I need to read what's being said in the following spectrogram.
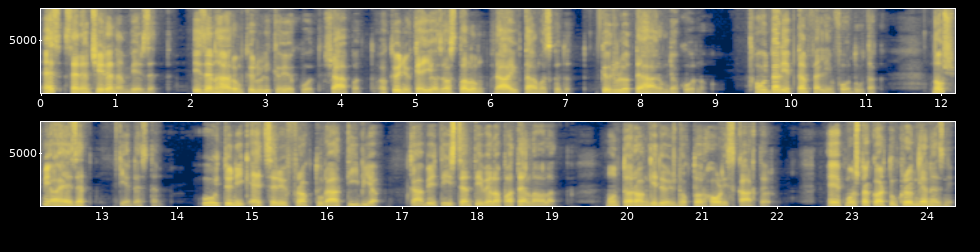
Ez szerencsére nem vérzett. Tizenhárom körüli kölyök volt, sápadt, a könyökei az asztalon, rájuk támaszkodott. Körülötte három gyakornok. Ahogy beléptem, felén fordultak. Nos, mi a helyzet? kérdeztem. Úgy tűnik egyszerű frakturált tíbia, kb. tíz centivel a patella alatt, mondta a rangidős dr. Hollis Carter. Épp most akartunk röngenezni.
